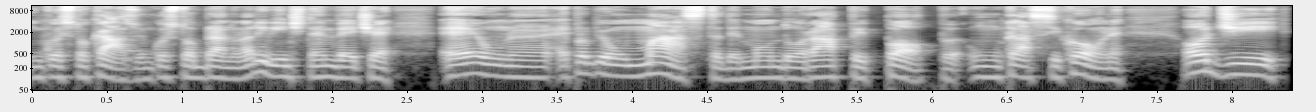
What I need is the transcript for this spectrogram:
in questo caso, in questo brano La rivincita invece è, un, è proprio un must del mondo rap hip hop, un classicone. Oggi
